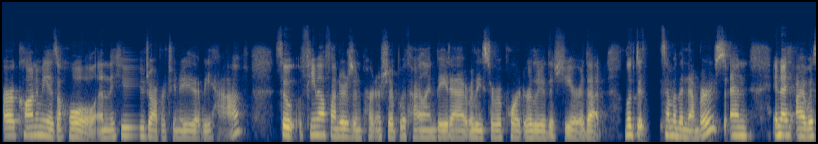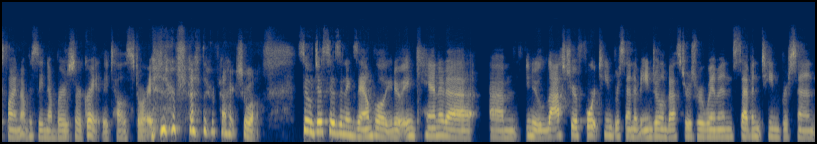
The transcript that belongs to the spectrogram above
our economy as a whole and the huge opportunity that we have. So female funders in partnership with Highline Beta released a report earlier this year that looked at some of the numbers. And, and I, I always find obviously numbers are great. They tell a story. they're, they're factual. So just as an example, you know, in Canada, um, you know, last year, 14% of angel investors were women, 17%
